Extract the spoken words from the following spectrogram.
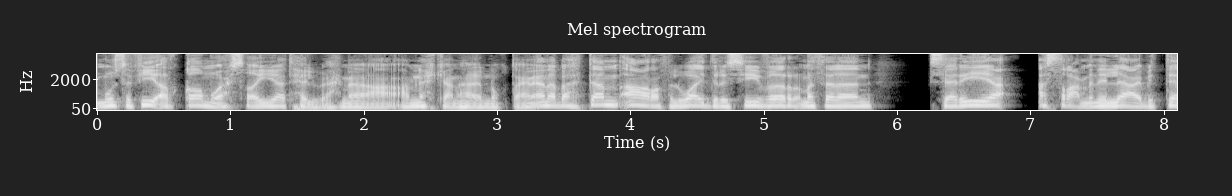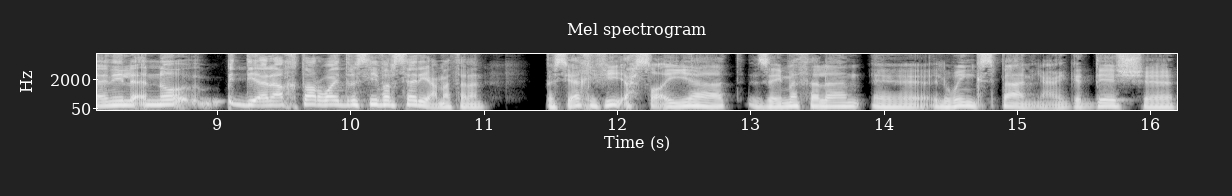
موسى في أرقام وإحصائيات حلوة. إحنا عم نحكي عن هاي النقطة. يعني أنا بهتم أعرف ال wide receiver مثلا سريع أسرع من اللاعب الثاني لأنه بدي أنا أختار wide receiver سريع مثلا. بس يا أخي في إحصائيات زي مثلا ال wingspan يعني قديش آه،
